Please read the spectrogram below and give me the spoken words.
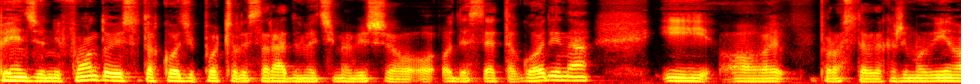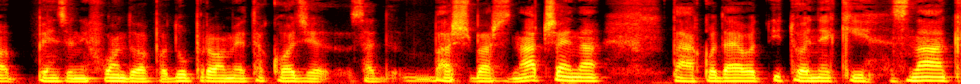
Penzioni fondovi su takođe počeli sa radom već ima više od deseta godina i ovaj, prosto da kažemo vino penzionih fondova pod upravom je takođe sad baš, baš značajna, tako da evo i to je neki znak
